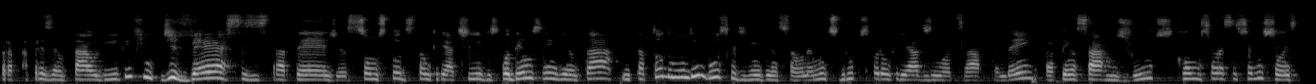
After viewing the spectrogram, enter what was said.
para apresentar o livro, enfim, diversas estratégias. Somos todos tão criativos, podemos reinventar e está todo mundo em busca de reinvenção, né? Muitos grupos foram criados no WhatsApp também para pensarmos juntos como são essas soluções.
